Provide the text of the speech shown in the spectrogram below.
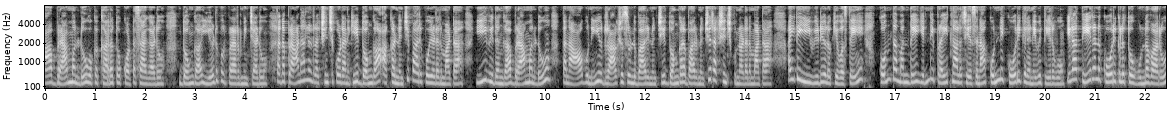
ఆ బ్రాహ్మణుడు ఒక కర్రతో కొట్టసాగాడు. దొంగ ఏడుపు ప్రారంభించాడు. తన ప్రాణాలను రక్షించుకోవడానికి దొంగ అక్కడి నుంచి పారిపోయాడనమాట. ఈ విధంగా బ్రాహ్మణుడు తన ఆవుని రాక్షసుడి బారి నుంచి దొంగల బారి నుంచి రక్షించుకున్నాడనమాట. అయితే ఈ వీడియోలోకి వస్తే కొంతమంది ఎన్ని ప్రయత్నాలు చేసినా కొన్ని కోరికలు అనేవి తీరవు. ఇలా తీరని కోరికలతో ఉన్నవారు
